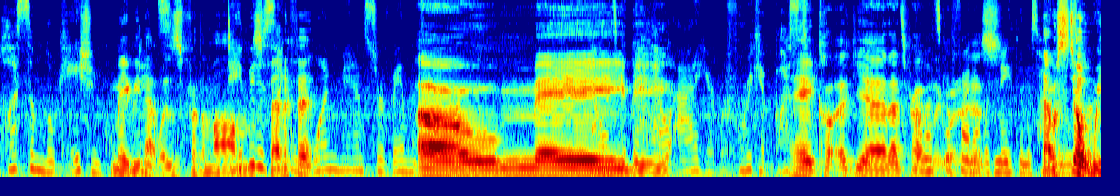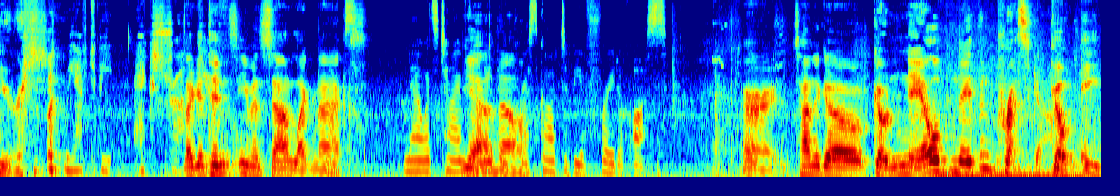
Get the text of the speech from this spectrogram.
Plus some location Maybe that was for the mom's benefit. like one-man surveillance. Oh, army. Now let's maybe. get the hell out of here before we get busted. Hey, Chlo- uh, yeah, that's Well, probably let's go what find it out what is. Nathan is that was still weird. we have to be extra. Like it didn't even sound like Max. Now it's time Yeah, for Nathan no. Prescott to be afraid of us. All right, time to go. Go nail Nathan Prescott. go ape.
